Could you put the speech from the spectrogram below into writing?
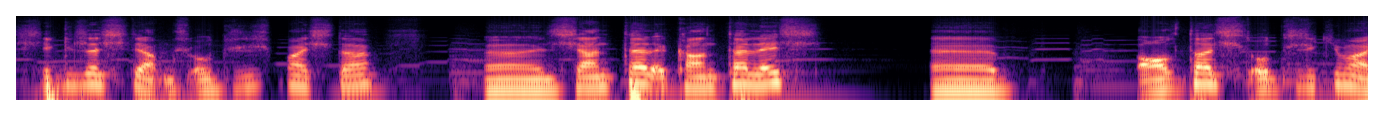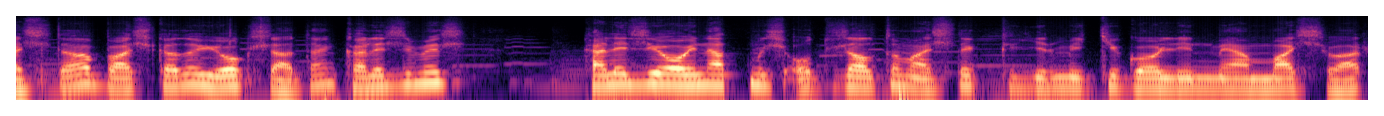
8 asist yapmış 33 maçta. Ee, Şantel Kantales e, 6 asist 32 maçta. Başka da yok zaten. Kalecimiz kaleciyi oynatmış 36 maçta 22 gol yenmeyen maç var.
